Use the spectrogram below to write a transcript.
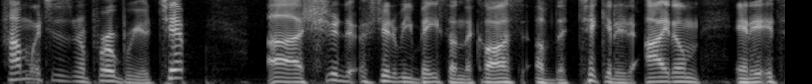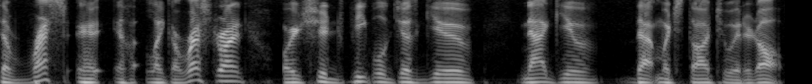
How much is an appropriate tip? Uh, should should it be based on the cost of the ticketed item? And it's a rest uh, like a restaurant or should people just give not give that much thought to it at all?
